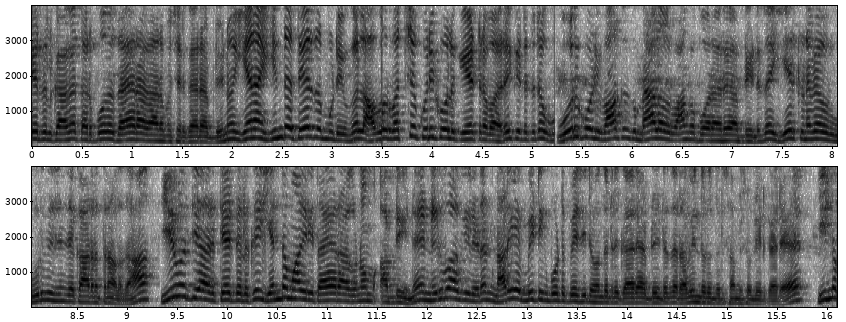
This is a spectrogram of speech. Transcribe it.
தேர்தலுக்காக தற்போது தயாராக ஆரம்பிச்சிருக்காரு அப்படின்னும். ஏன்னா இந்த தேர்தல் முடிவுகள் அவர் வச்ச குறிக்கோளுக்கு ஏற்றவாறு கிட்டத்தட்ட ஒரு கோடி வாக்குக்கு மேல அவர் வாங்க போறாரு அப்படின்றத ஏற்கனவே அவர் உறுதி செஞ்ச காரணத்தினால தான் இருபத்தி ஆறு தேர்தலுக்கு எந்த மாதிரி தயாராகணும் அப்படின்னு நிர்வாகிகளிடம் நிறைய மீட்டிங் போட்டு பேசிட்டு வந்துட்டு இருக்காரு அப்படின்றத ரவீந்திரந்தர் சாமி சொல்லியிருக்காரு. இந்த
